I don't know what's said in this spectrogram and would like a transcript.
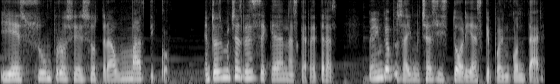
y es un proceso traumático. Entonces muchas veces se quedan en las carreteras. Ven que pues hay muchas historias que pueden contar,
